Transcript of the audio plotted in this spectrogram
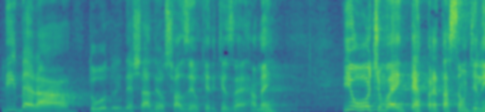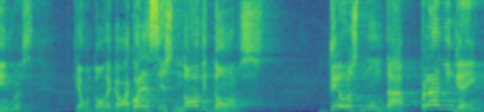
liberar tudo e deixar Deus fazer o que Ele quiser, amém? E o último é a interpretação de línguas, que é um dom legal. Agora, esses nove dons, Deus não dá para ninguém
